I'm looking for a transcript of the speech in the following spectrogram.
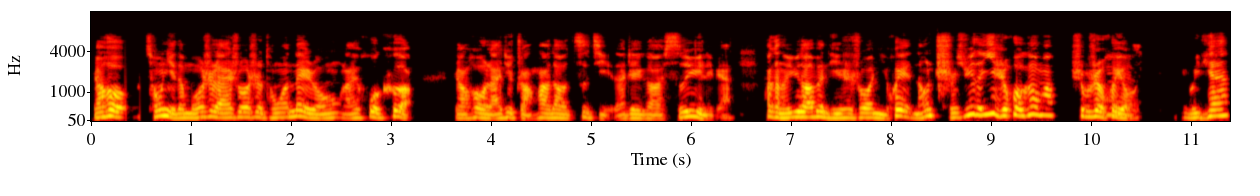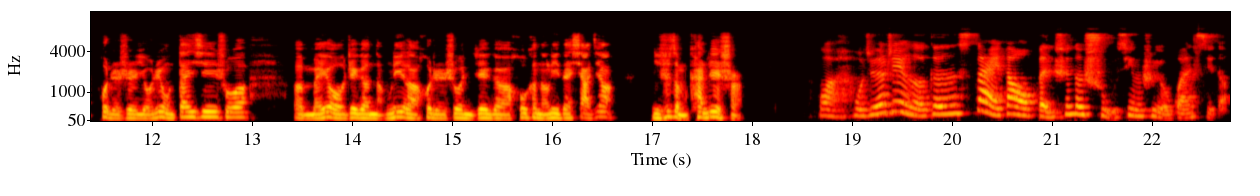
然后从你的模式来说，是通过内容来获客，然后来去转化到自己的这个私域里边。他可能遇到问题是说，你会能持续的一直获客吗？是不是会有有一天，或者是有这种担心说，呃，没有这个能力了，或者说你这个获客能力在下降？你是怎么看这事儿？哇，我觉得这个跟赛道本身的属性是有关系的。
